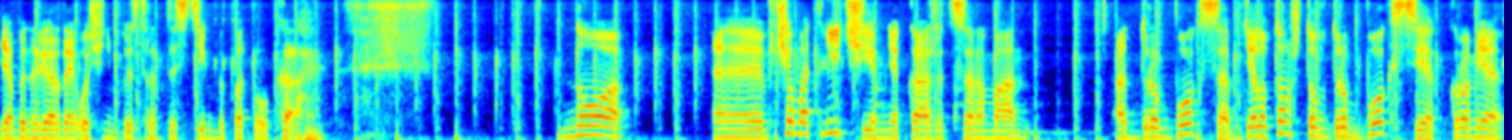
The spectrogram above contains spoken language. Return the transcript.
я бы, наверное, очень быстро достиг бы потолка. Но э, в чем отличие, мне кажется, Роман, от Dropbox? Дело в том, что в Dropbox, кроме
